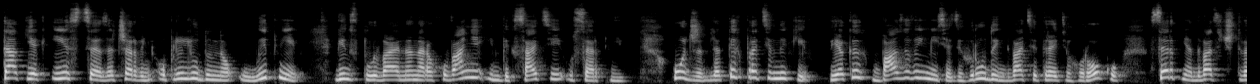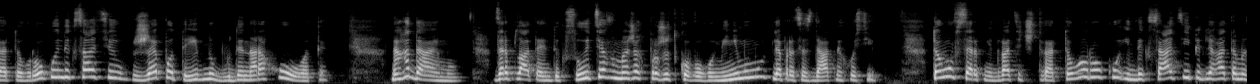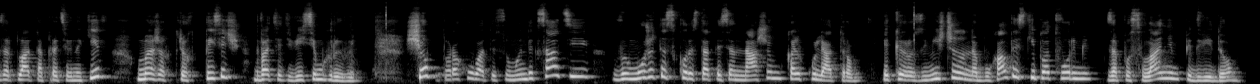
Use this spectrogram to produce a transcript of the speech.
Так як ІСЦ за червень оприлюднено у липні, він впливає на нарахування індексації у серпні. Отже, для тих працівників, у яких базовий місяць грудень 2023 року, серпня 2024 року індексацію вже потрібно буде нараховувати. Нагадаємо, зарплата індексується в межах прожиткового мінімуму для працездатних осіб. Тому в серпні 2024 року індексації підлягатиме зарплата працівників в межах 3028 гривень. Щоб порахувати суму індексації, ви можете скористатися нашим калькулятором, який розміщено на бухгалтерській платформі за посиланням під відео.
